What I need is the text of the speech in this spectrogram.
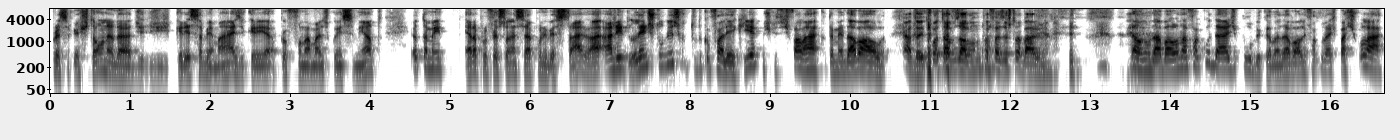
por essa questão né, da, de, de querer saber mais e querer aprofundar mais o conhecimento. Eu também era professor nessa época universitário. Além de tudo isso, tudo que eu falei aqui, eu esqueci de falar, que eu também dava aula. Ah, daí tu botava os alunos para fazer os trabalhos, né? Não, não dava aula na faculdade pública, mas dava aula em faculdade particular.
